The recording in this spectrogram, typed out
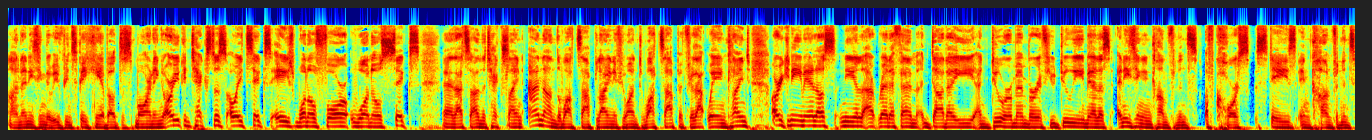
on anything that we've been speaking about this morning. Or you can text us 0868 104 106. Uh, that's on the text line and on the WhatsApp line if you want to WhatsApp if you're that way inclined. Or you can email us, neil at redfm.ie. And do remember, if you do email us anything in confidence, of course, stays in confidence.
